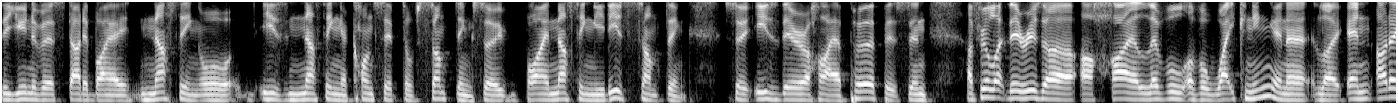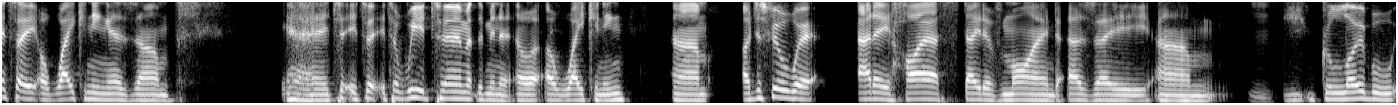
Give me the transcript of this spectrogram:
the universe started by nothing or is nothing a concept of something. So by nothing it is something. So is there a higher purpose? And i feel like there is a, a higher level of awakening and a like and i don't say awakening as um yeah it's a, it's a it's a weird term at the minute uh, awakening. Um i just feel we're at a higher state of mind as a um, Mm. y- global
